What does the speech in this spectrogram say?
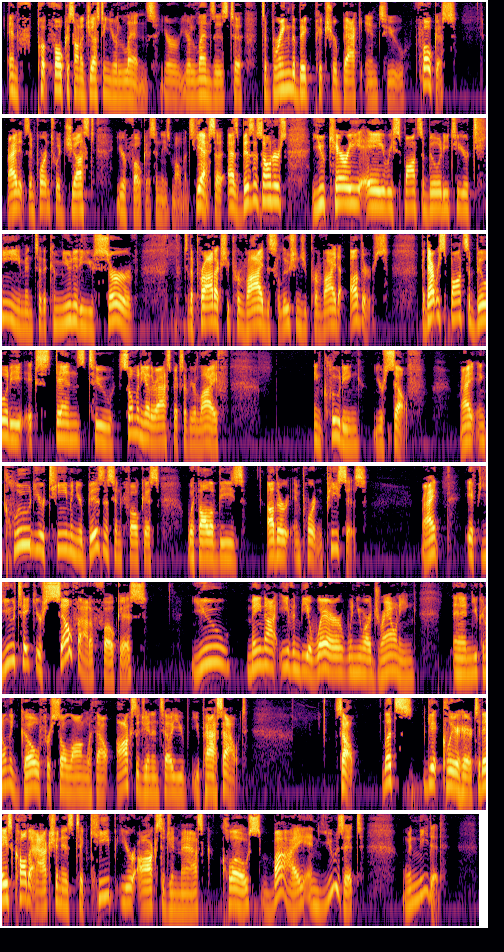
and f- put focus on adjusting your lens, your your lenses to to bring the big picture back into focus. Right? It's important to adjust your focus in these moments. Yes, uh, as business owners, you carry a responsibility to your team and to the community you serve, to the products you provide, the solutions you provide others. But that responsibility extends to so many other aspects of your life including yourself, right? Include your team and your business in focus with all of these other important pieces, right? If you take yourself out of focus, you may not even be aware when you are drowning and you can only go for so long without oxygen until you, you pass out. So, let's get clear here. Today's call to action is to keep your oxygen mask close by and use it when needed.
